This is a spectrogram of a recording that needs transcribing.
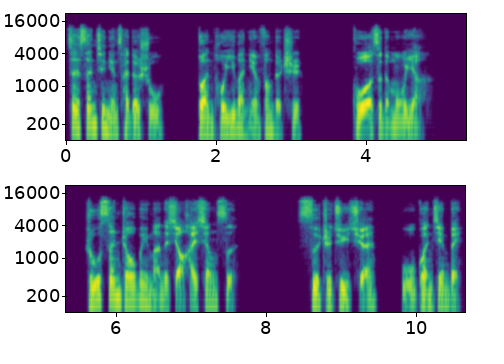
在三千年才得熟，断头一万年方得吃。果子的模样，如三朝未满的小孩相似，四肢俱全，五官兼备。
